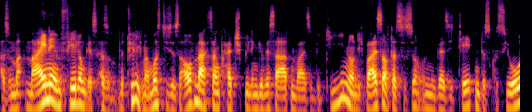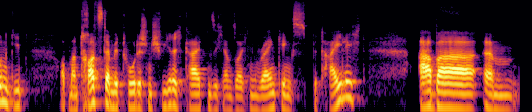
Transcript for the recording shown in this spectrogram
Also meine Empfehlung ist, also natürlich, man muss dieses Aufmerksamkeitsspiel in gewisser Art und Weise bedienen. Und ich weiß auch, dass es in Universitäten Diskussionen gibt, ob man trotz der methodischen Schwierigkeiten sich an solchen Rankings beteiligt. Aber ähm,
